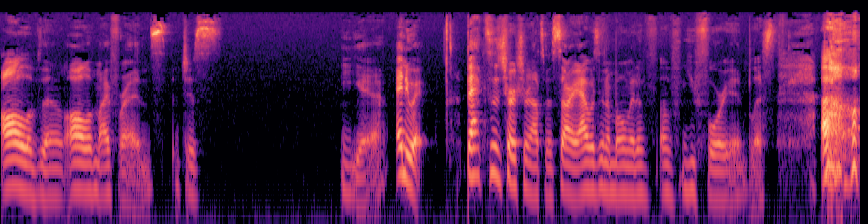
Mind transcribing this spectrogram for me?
All of them, all of my friends, just yeah. Anyway, back to the church announcement. Sorry, I was in a moment of, of euphoria and bliss. Um,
